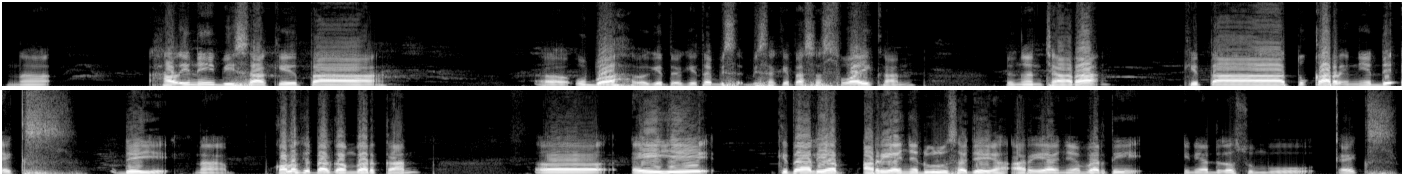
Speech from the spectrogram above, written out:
nah hal ini bisa kita uh, ubah begitu kita bisa bisa kita sesuaikan dengan cara kita tukar ini dx dy nah kalau kita gambarkan uh, eh, EY kita lihat areanya dulu saja ya. Areanya berarti ini adalah sumbu X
